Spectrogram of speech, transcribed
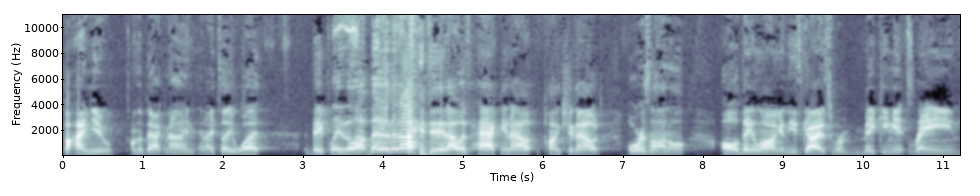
behind you on the back nine. And I tell you what, They played it a lot better than I did. I was hacking out, punching out, horizontal all day long, and these guys were making it rain.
